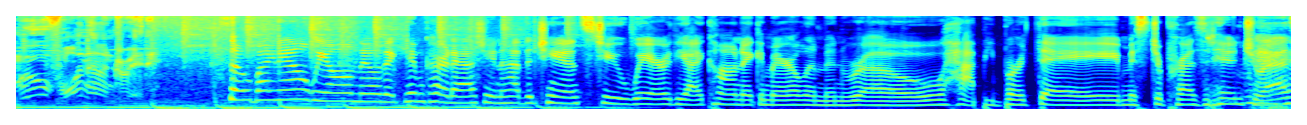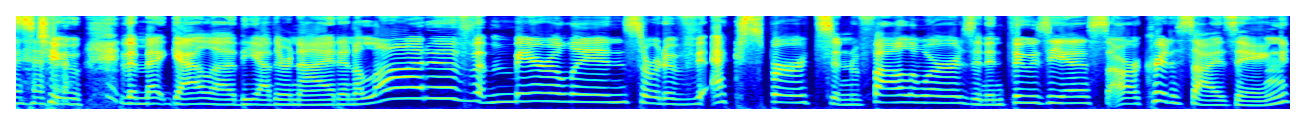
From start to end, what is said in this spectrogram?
Move 100. So by now, we all know that Kim Kardashian had the chance to wear the iconic Marilyn Monroe Happy Birthday, Mr. President dress to the Met Gala the other night. And a lot of Marilyn sort of experts and followers and enthusiasts are criticizing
